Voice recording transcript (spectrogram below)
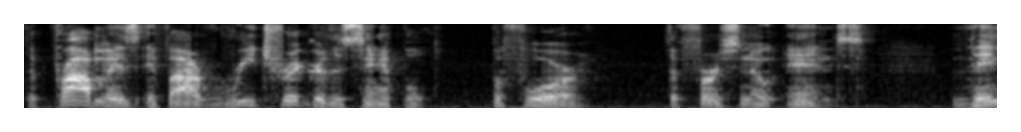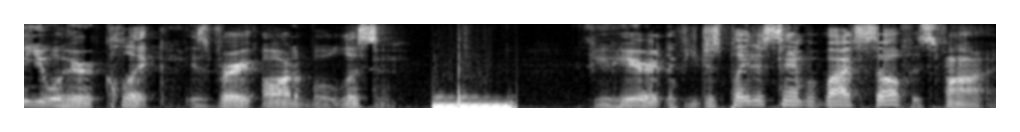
The problem is if I re-trigger the sample before the first note ends. Then you will hear a click. It's very audible. Listen. If you hear it, if you just play the sample by itself, it's fine.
